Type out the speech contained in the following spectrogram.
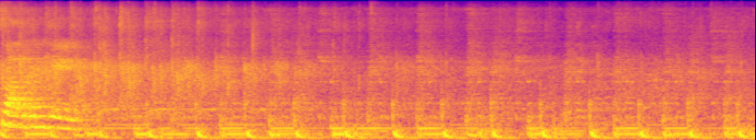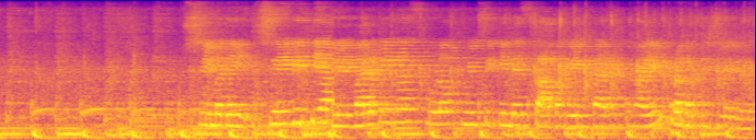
സ്വാഗതം ചെയ്യുന്നു. ശ്രീമതി ശ്രീവിദ്യ വരവീണ സ്കൂൾ ഓഫ് മ്യൂസിക്കിന്റെ സ്ഥാപകയും ഡയറക്ടറായും പ്രവർത്തിച്ചു വരുന്നു.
